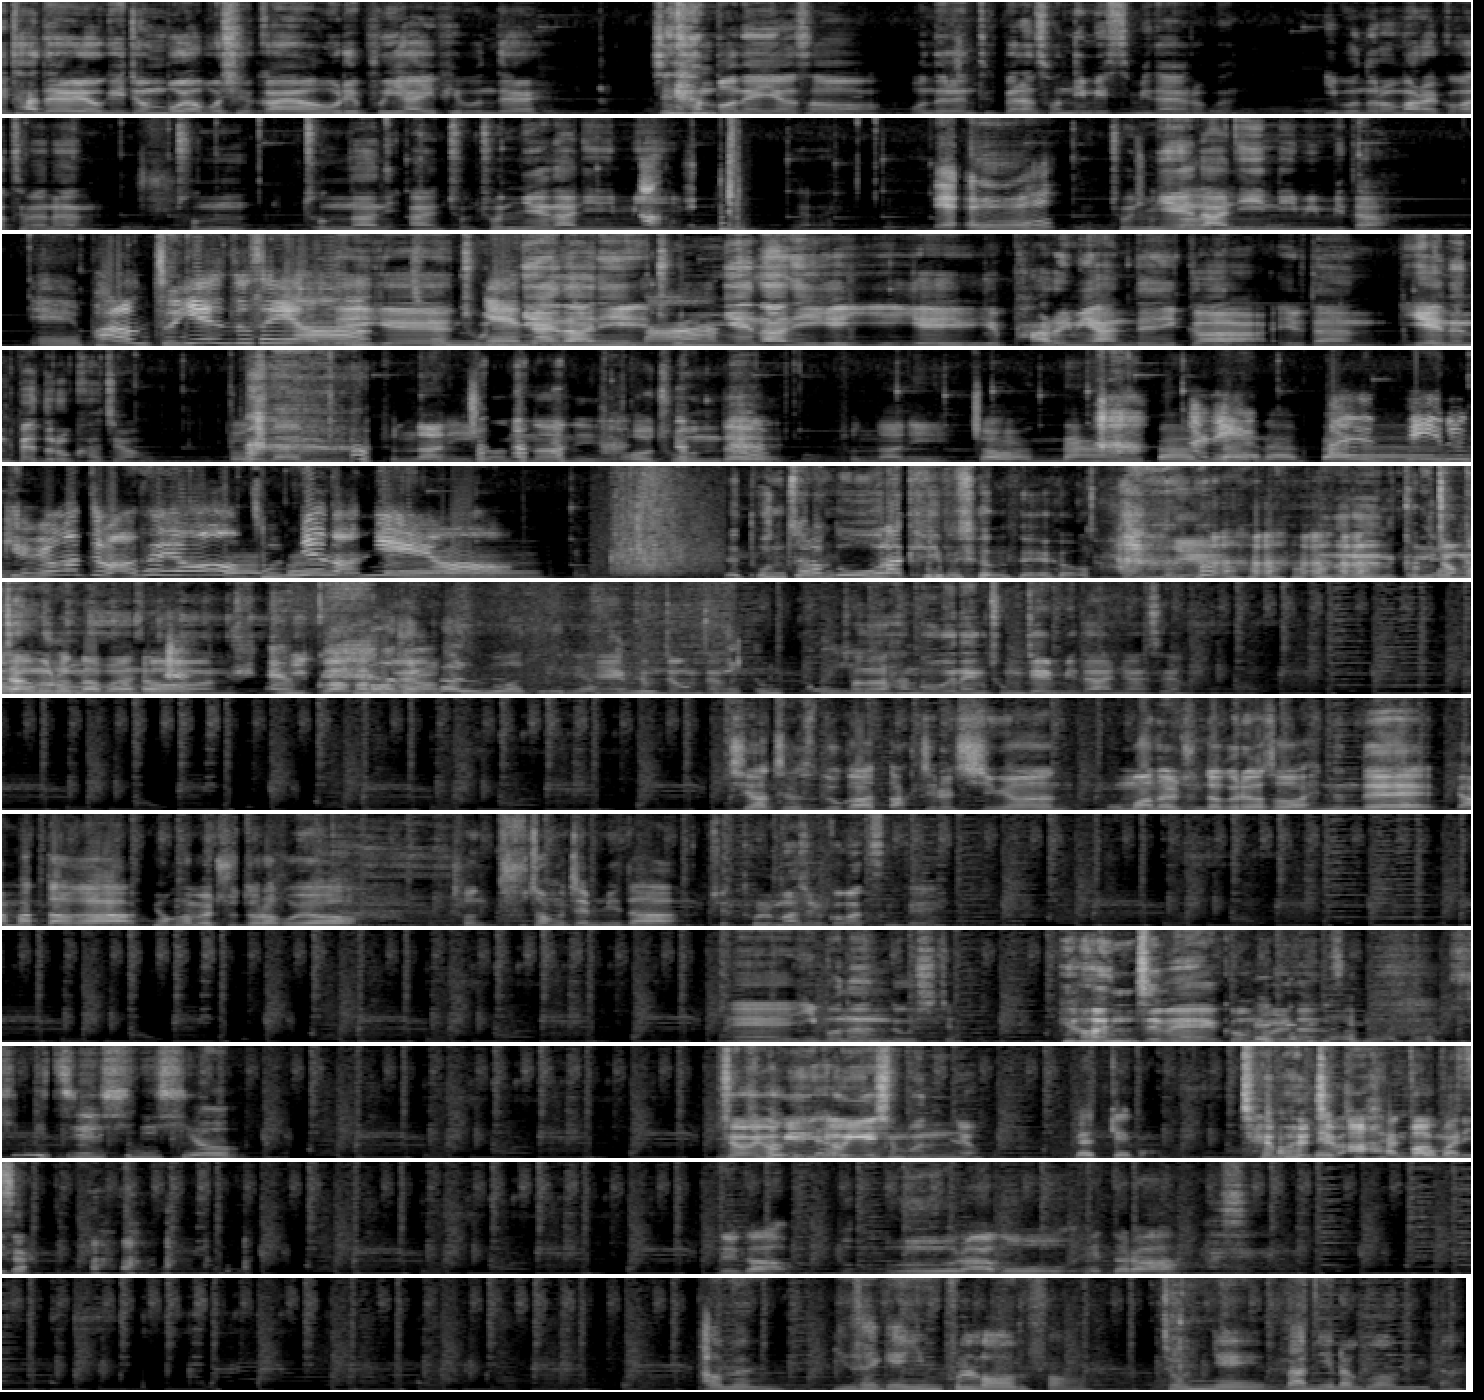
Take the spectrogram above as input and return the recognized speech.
우리 다들 여기 좀 모여보실까요? 우리 VIP 분들 지난번에 이어서 오늘은 특별한 손님이 있습니다 여러분 이분으로 말할 것 같으면은 존 존나니 아니 존- 존예 나니님이 예, 예. 존예 나니님입니다. 예, 발음 주의해 주세요. 근데 이게 존예 나니 나니입니다. 존예 나니 이게 이게 이게 발음이 안 되니까 일단 얘는 빼도록 하죠. 존나니 존나니 전난이 어 좋은데 존나니 존나니 아니, 빨리 제 이름 개명하지 마세요. 존예는 아니에요. 네, 돈처럼 노랗게 입으셨네요. 예. 오늘은 금정장으로. 한번 입고 와봤고요. 예, 금정장. 지금 저는 한국은행 총재입니다. 안녕하세요. 지하철에서 누가 딱지를 치면 5만 원을 준다 그래서 했는데 뺨 맞다가 명함을 주더라고요. 전 투정제입니다. 저돌 맞을 것 같은데. 예, 이분은 누구시죠? 현즘의 건물 단수. 신이지의 신이시여. 저 여기 여기 계신 분은요? 몇 개고 재벌집 아빠 말이다 내가 뭐, 뭐라고 했더라? 저는 이 세계 인플루언서 존예 난이라고 합니다.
